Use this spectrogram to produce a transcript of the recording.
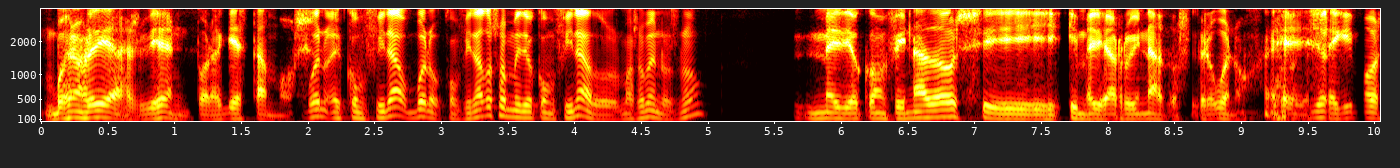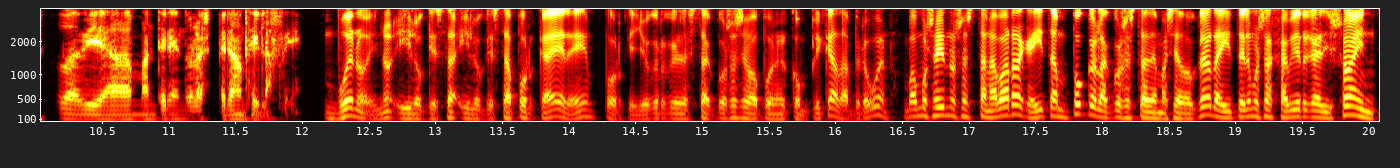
Buenos días, bien, por aquí estamos. Bueno, eh, confinado, bueno, confinados o medio confinados, más o menos, ¿no? Medio confinados y, medio arruinados, pero bueno, eh, seguimos todavía manteniendo la esperanza y la fe. Bueno, y, y, lo que está y lo que está por caer, ¿eh? porque yo creo que esta cosa se va a poner complicada, pero bueno, vamos a irnos hasta Navarra, que ahí tampoco la cosa está demasiado clara. Ahí tenemos a Javier Garisoin,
